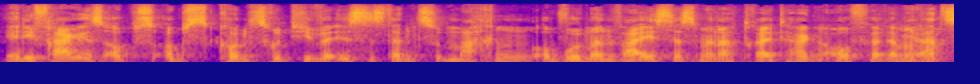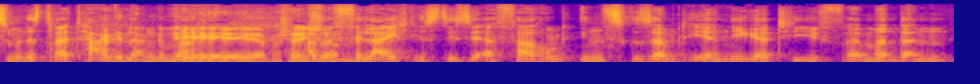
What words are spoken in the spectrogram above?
Ja, die Frage ist, ob es konstruktiver ist, es dann zu machen, obwohl man weiß, dass man nach drei Tagen aufhört. Aber Ja. man hat es zumindest drei Tage lang gemacht. Ja, ja, ja, wahrscheinlich aber schon. vielleicht ist diese Erfahrung insgesamt eher negativ, weil man dann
